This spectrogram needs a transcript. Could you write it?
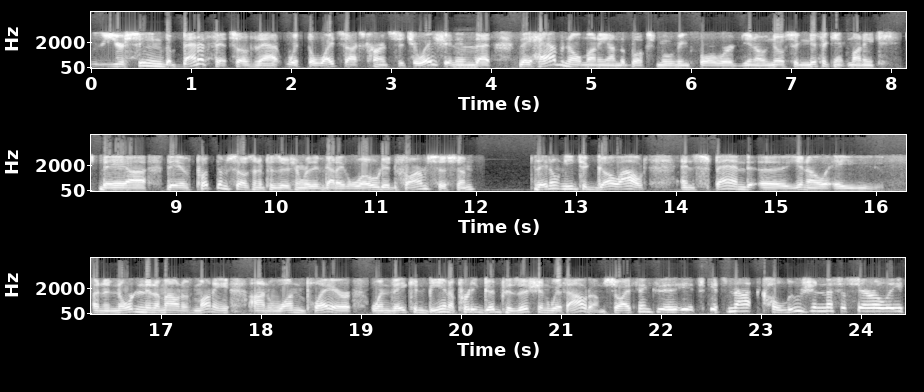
you're seeing the benefits of that with the White Sox current situation in that they have no money on the books moving forward, you know, no significant money. They uh, they have put themselves in a position where they've got a loaded farm system they don't need to go out and spend uh, you know a an inordinate amount of money on one player when they can be in a pretty good position without him. So I think it's it's not collusion necessarily,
